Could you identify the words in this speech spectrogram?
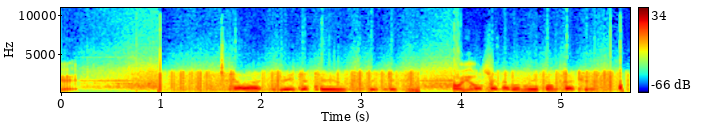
Okay. Tower, Ranger 2, listen to Oh, yours. contact number runway phone factory.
